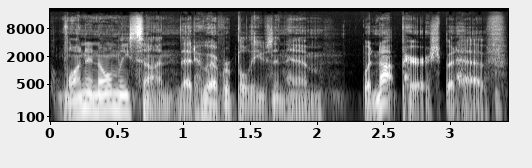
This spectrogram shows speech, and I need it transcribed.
one and only son that whoever believes in him would not perish but have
